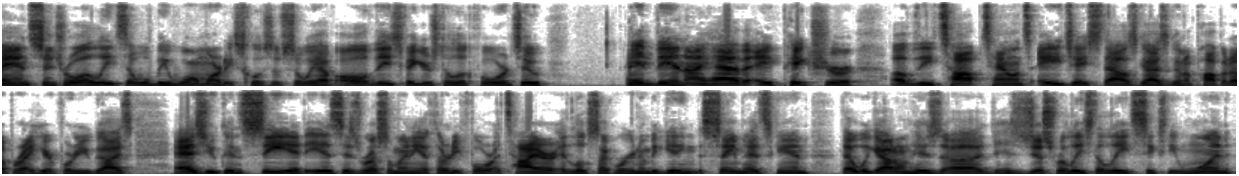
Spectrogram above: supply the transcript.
Fan Central Elites that will be Walmart exclusive. So we have all of these figures to look forward to. And then I have a picture of the top talents AJ Styles guys going to pop it up right here for you guys. As you can see, it is his WrestleMania 34 attire. It looks like we're going to be getting the same head scan that we got on his uh, his just released Elite 61,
